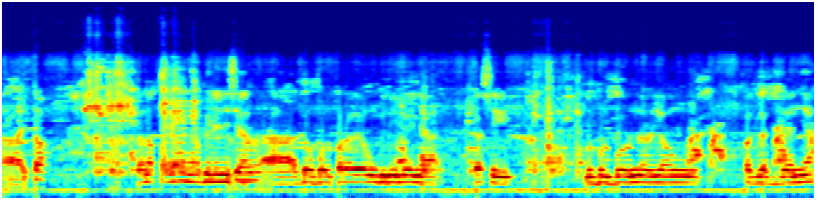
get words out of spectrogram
Ah, ito. Ito na po yung nabili ni Sir. Ah, double para yung binili niya kasi double burner yung paglagyan niya.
